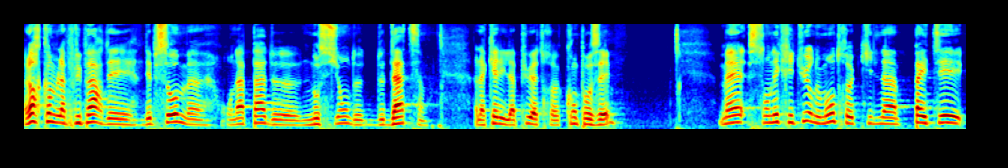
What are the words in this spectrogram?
Alors, comme la plupart des, psaumes, euh, on n'a pas de notion de date à laquelle il a pu être composé mais son écriture nous montre qu'il n'a pas été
